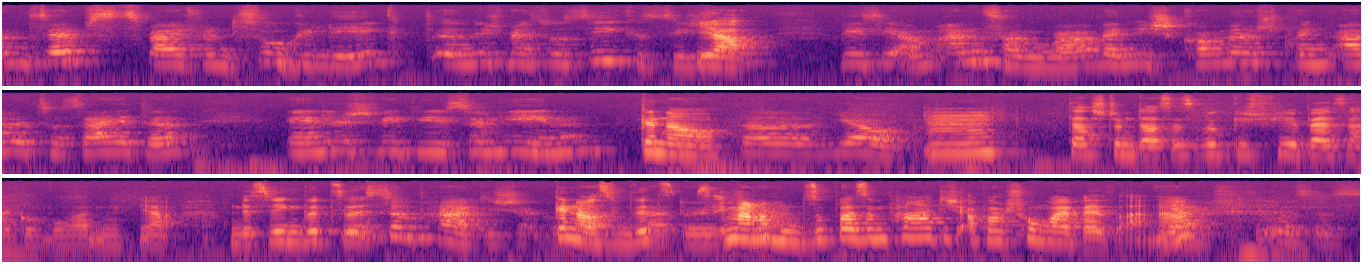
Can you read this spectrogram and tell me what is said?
an Selbstzweifeln zugelegt, äh, nicht mehr so siegessicher, Ja. wie sie am Anfang war. Wenn ich komme, springen alle zur Seite. Ähnlich wie die Celine. Genau. Da, ja, Mhm, das stimmt, das ist wirklich viel besser geworden. Ja. Und deswegen wird sie ist sympathischer geworden. Genau, sie wird dadurch, ist immer noch super sympathisch, aber schon mal besser, ne? Ja, so ist es.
